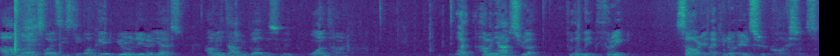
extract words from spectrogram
I'm on XYZ's team. Okay, you're a leader? Yes. How many times you built this week? One time. What? How many apps you at for the week? Three. Sorry, I cannot answer your questions.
